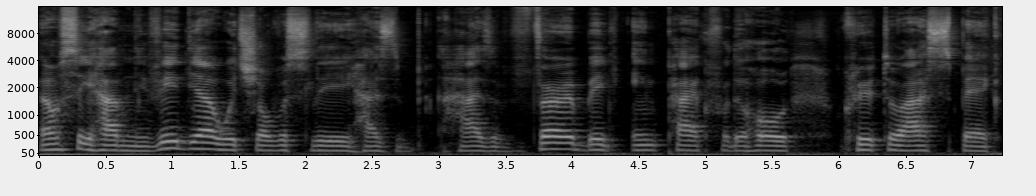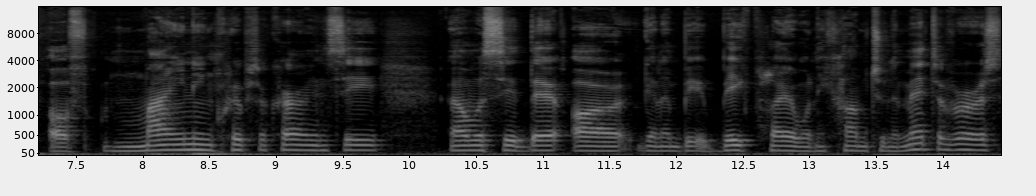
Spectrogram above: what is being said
And also you have NVIDIA, which obviously has has a very big impact for the whole crypto aspect of mining cryptocurrency. And obviously they are gonna be a big player when it comes to the metaverse.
